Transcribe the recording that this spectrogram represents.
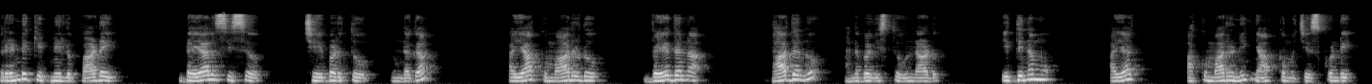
రెండు కిడ్నీలు పాడై డయాలసిస్ చేయబడుతూ ఉండగా అయా కుమారుడు వేదన బాధను అనుభవిస్తూ ఉన్నాడు. ఈ దినము అయా ఆ కుమారుని జ్ఞాపకము చేసుకోండి.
